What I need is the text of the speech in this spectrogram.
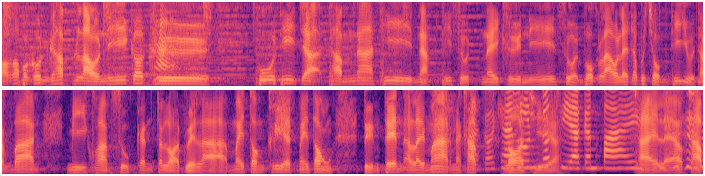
ขอขอบพระคุณครับเหล่านี้ก็คือผู้ที่จะทำหน้าที่หนักที่สุดในคืนนี้ ส่วนพวกเราและท่านผู้ชมที่อยู่ทางบ้าน มีความสุขกันตลอดเวลา ไม่ต้องเครียดไม่ต้องตื่นเต้นอะไรมากนะครับ ก็แค่รอลุ้นเชีก็ยร์ เชียร์กันไป ใช่แล้วครับ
